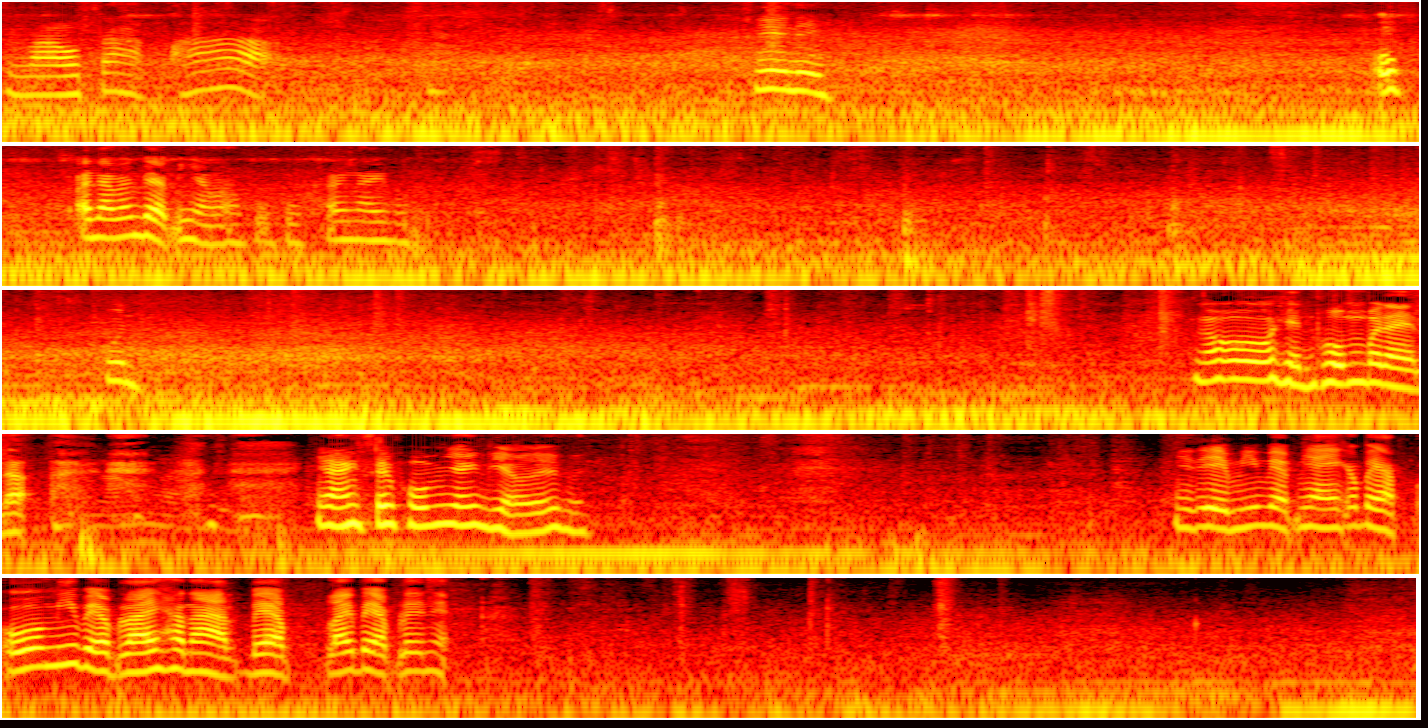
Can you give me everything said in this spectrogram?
นเล้าตากผ้า นี่นี่อุ๊บอันนั้นมันแบบอีหยังอะปูปูข้างในปู คุณโอ้เห็นผมไปไหนละยางใส่ผมอยางเดียวเลยคุณนี่เดมีแบบใหญ่ก็แบบ โอ้มีแบบไรขนาดแบบไรแบบเลยเนี่ย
